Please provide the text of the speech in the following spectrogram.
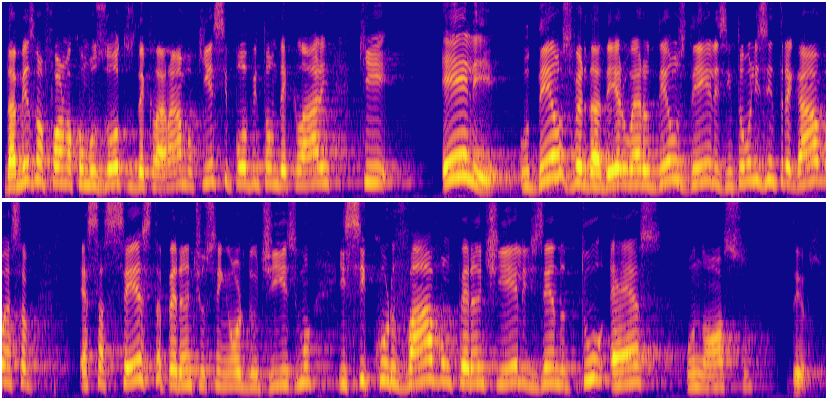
da mesma forma como os outros declaravam, que esse povo então declare que Ele, o Deus verdadeiro, era o Deus deles, então eles entregavam essa essa cesta perante o Senhor do dízimo e se curvavam perante Ele, dizendo: Tu és o nosso Deus.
